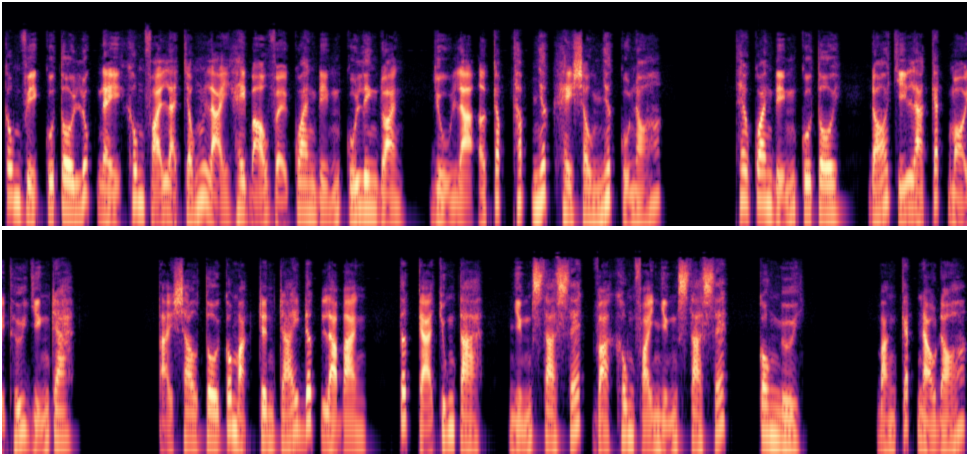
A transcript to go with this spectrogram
Công việc của tôi lúc này không phải là chống lại hay bảo vệ quan điểm của liên đoàn, dù là ở cấp thấp nhất hay sâu nhất của nó. Theo quan điểm của tôi, đó chỉ là cách mọi thứ diễn ra. Tại sao tôi có mặt trên trái đất là bạn, tất cả chúng ta, những xa xét và không phải những xa xét, con người. Bằng cách nào đó,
